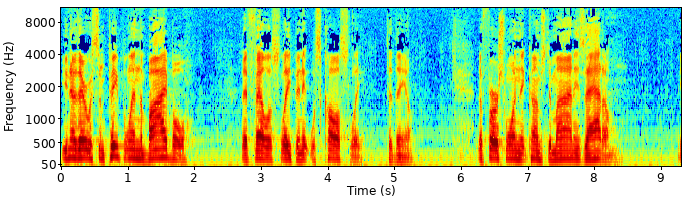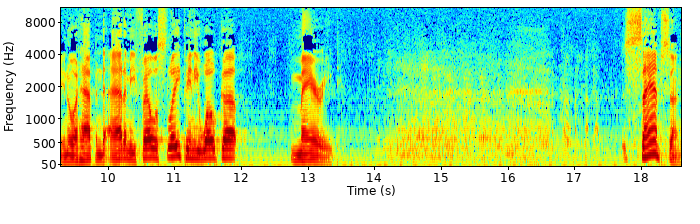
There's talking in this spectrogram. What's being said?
You know, there were some people in the Bible that fell asleep, and it was costly to them. The first one that comes to mind is Adam. You know what happened to Adam? He fell asleep and he woke up married. Samson.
